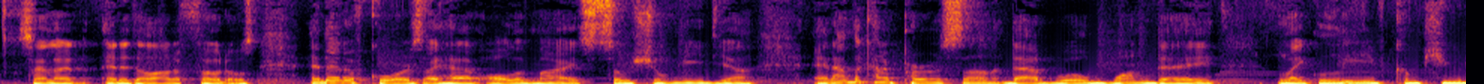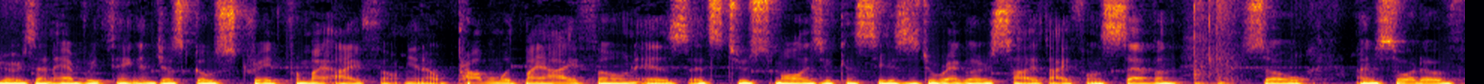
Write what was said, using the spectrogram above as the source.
So I edit a lot of photos. And then of course I have all of my social media. And I'm the kind of person that will one day like leave computers and everything and just go straight from my iPhone. You know, problem with my iPhone is it's too small as you can see. This is the regular sized iPhone 7. So I'm sort of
